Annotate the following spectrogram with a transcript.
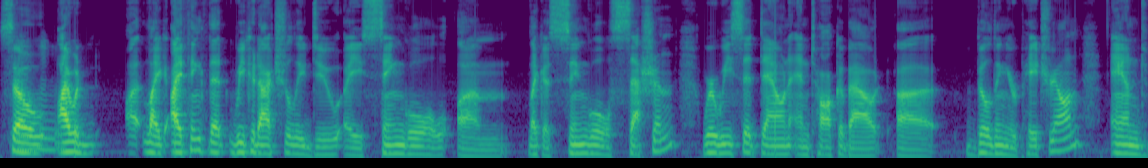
So I would uh, like. I think that we could actually do a single. Um, like a single session where we sit down and talk about uh, building your Patreon and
